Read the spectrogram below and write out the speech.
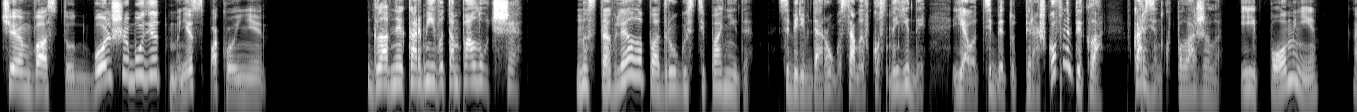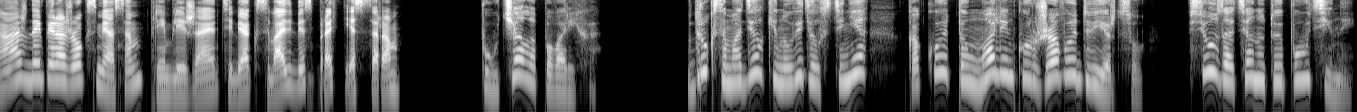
Чем вас тут больше будет, мне спокойнее». «Главное, корми его там получше», — наставляла подругу Степанида. «Собери в дорогу самой вкусной еды. Я вот тебе тут пирожков напекла, в корзинку положила. И помни, каждый пирожок с мясом приближает тебя к свадьбе с профессором», — поучала повариха. Вдруг Самоделкин увидел в стене какую-то маленькую ржавую дверцу, всю затянутую паутиной.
